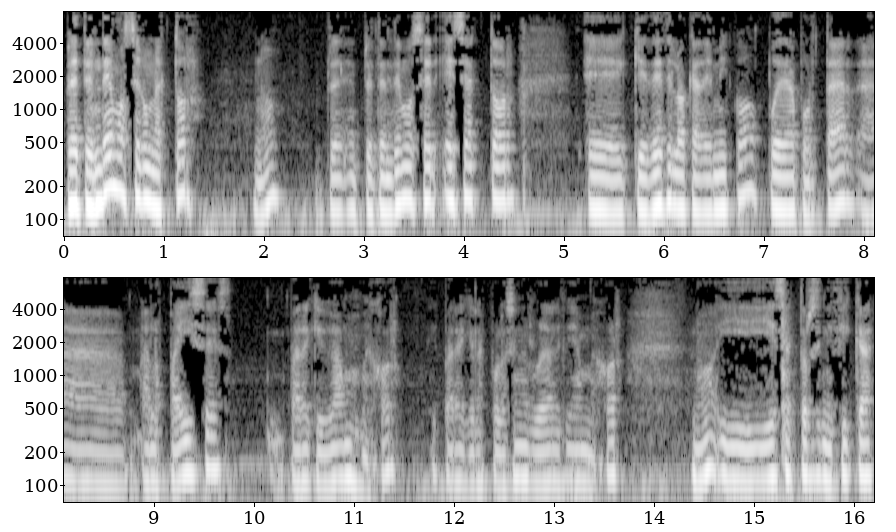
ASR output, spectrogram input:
pretendemos ser un actor, ¿no? pretendemos ser ese actor eh, que desde lo académico puede aportar a los países para que vivamos mejor para que las poblaciones rurales vivan mejor. ¿no? Y, ese actor significa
